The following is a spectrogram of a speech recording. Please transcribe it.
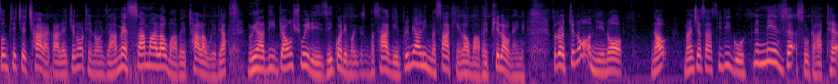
ဆုံးဖြတ်ချက်ချတာကလည်းကျွန်တော်ထင်တော့လာမဲ့ဆမ်းမလောက်မှာပဲချလောက်တယ်ဗျာနွေရာသီအပြောင်းရွှေ့တွေဈေးကွက်တွေမစခင် Premier League မစခင်လောက်မှာပဲဖြစ်လောက်နိုင်တယ်ဆိုတော့ကျွန်တော်အမြင်တော့နောက် Manchester City ကိုနှစ်နှစ်ဆက်ဆိုတာထက်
